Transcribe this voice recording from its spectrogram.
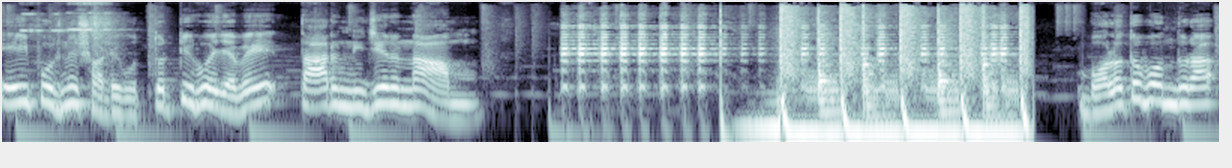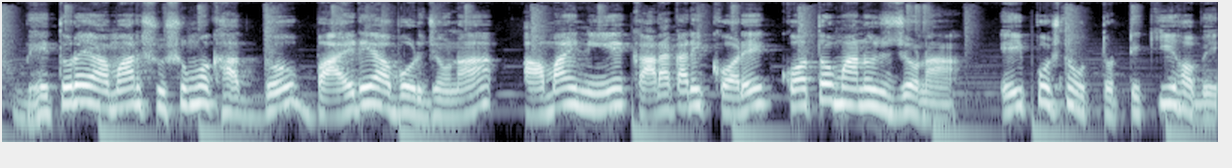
এই প্রশ্নের সঠিক উত্তরটি হয়ে যাবে, তার নিজের নাম। বলো তো বন্ধুরা, ভেতরে আমার সুষম খাদ্য, বাইরে আবর্জনা, আমায় নিয়ে কারাকারি করে কত মানুষজনা? এই প্রশ্ন উত্তরটি কি হবে?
